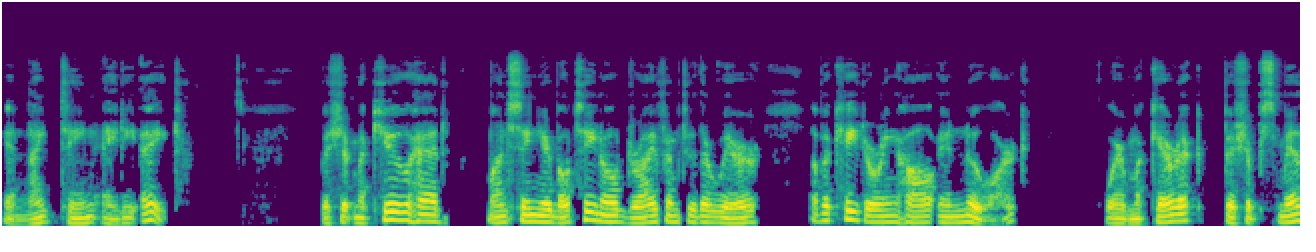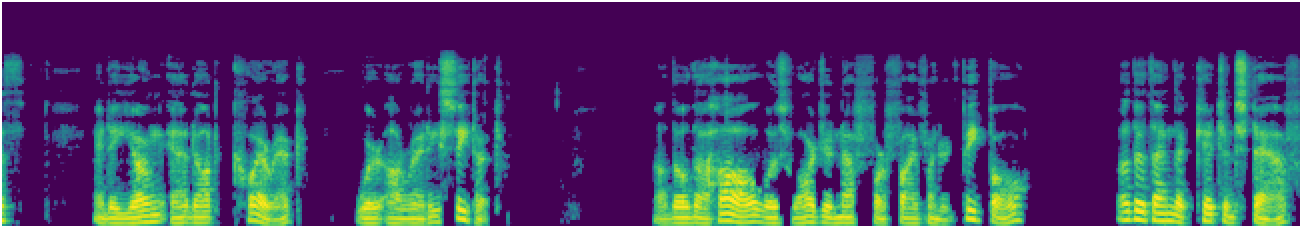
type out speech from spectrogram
in 1988. Bishop McHugh had Monsignor Bottino drive him to the rear of a catering hall in Newark, where McCarrick, Bishop Smith, and a young adult cleric were already seated. Although the hall was large enough for 500 people, other than the kitchen staff,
